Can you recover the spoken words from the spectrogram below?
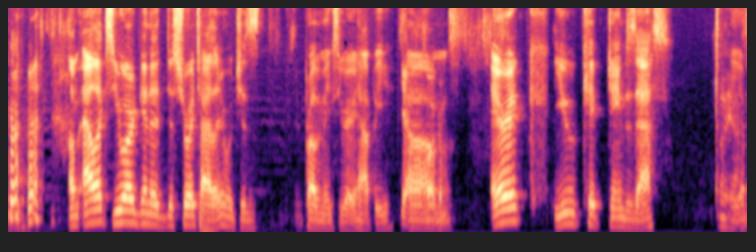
week. um, Alex, you are gonna destroy Tyler, which is probably makes you very happy. Yeah, fuck Um, him. Eric, you kicked James's ass. oh yeah. Yep.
